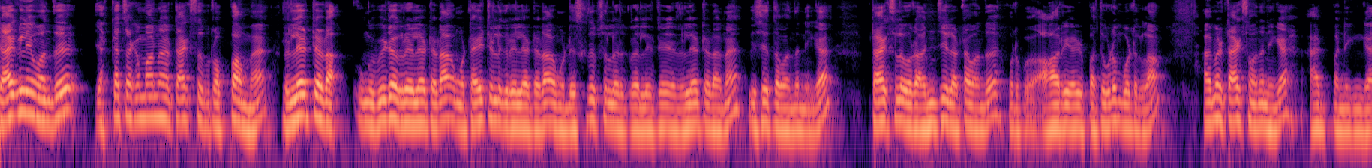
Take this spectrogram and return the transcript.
டேக்லேயும் வந்து எக்கச்சக்கமான டேக்ஸ் ரொப்பாமல் ரிலேட்டடாக உங்கள் வீடியோக்கு ரிலேட்டடாக உங்கள் டைட்டிலுக்கு ரிலேட்டடாக உங்கள் டிஸ்கிரிப்ஷனில் இருக்கிற ரிலேட்டட் ரிலேட்டடான விஷயத்தை வந்து நீங்கள் டேக்ஸில் ஒரு அஞ்சு இல்லாட்டா வந்து ஒரு ஆறு ஏழு பத்து கூட போட்டுக்கலாம். அதுமாதிரி டேக்ஸ் வந்து நீங்கள் ஆட் பண்ணிக்கங்க.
